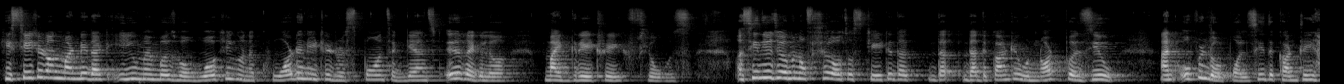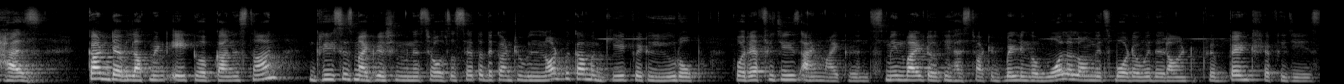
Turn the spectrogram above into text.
He stated on Monday that EU members were working on a coordinated response against irregular migratory flows. A senior German official also stated that the, that the country would not pursue an open door policy. The country has cut development aid to Afghanistan. Greece's migration minister also said that the country will not become a gateway to Europe for refugees and migrants. Meanwhile, Turkey has started building a wall along its border with Iran to prevent refugees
